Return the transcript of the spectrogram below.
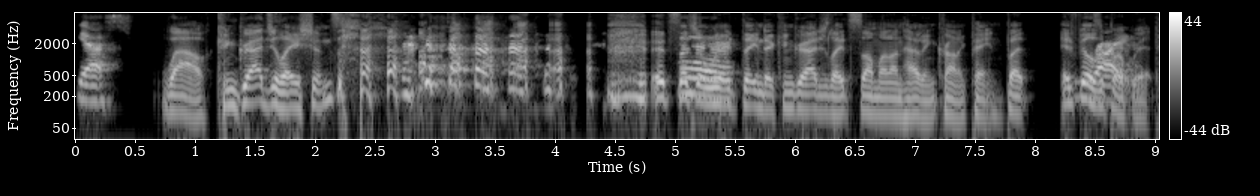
Yes. Wow. Congratulations. it's such a weird thing to congratulate someone on having chronic pain, but it feels right. appropriate.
